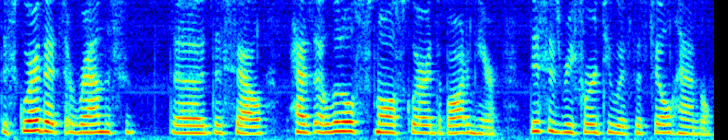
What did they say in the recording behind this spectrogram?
the square that's around the, the, the cell has a little small square at the bottom here. This is referred to as the fill handle.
